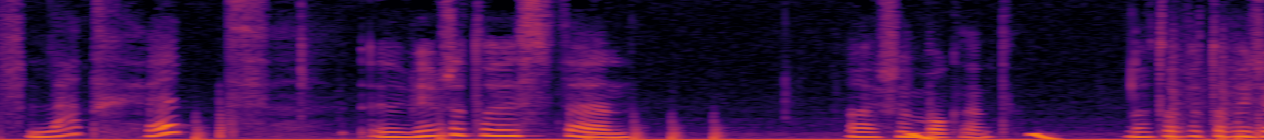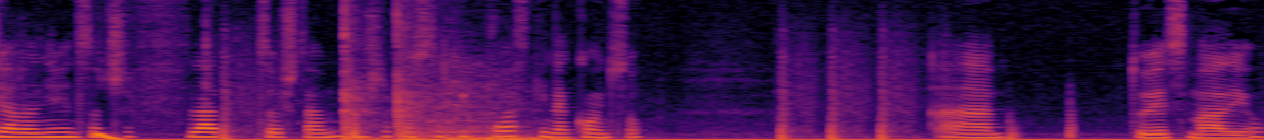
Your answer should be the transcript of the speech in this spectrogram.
Flathead? Y, Wiem, że to jest ten. A, śrubokręt. No to, to wiedziałam, nie wiem co, czy flat coś tam. Może po prostu taki płaski na końcu. A, tu jest Mario.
